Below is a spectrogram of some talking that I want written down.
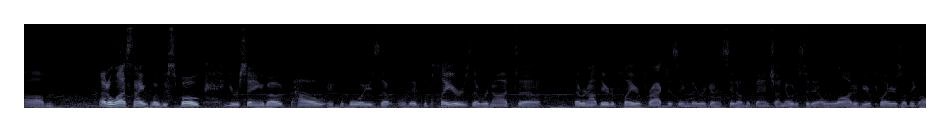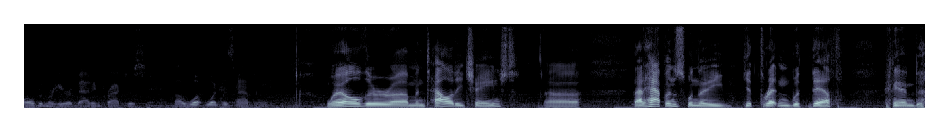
Um, I know last night when we spoke, you were saying about how if the boys that if the players that were not uh, that were not there to play or practicing, they were going to sit on the bench. I noticed today a lot of your players. I think all of them are here at batting practice. Uh, what what has happened? Well, their uh, mentality changed. Uh, that happens when they get threatened with death. And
